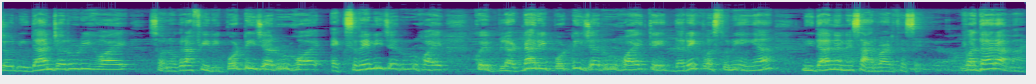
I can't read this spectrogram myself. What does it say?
જો નિદાન જરૂરી હોય, સોનોગ્રાફી રિપોર્ટની જરૂર હોય, એક્સરેની જરૂર હોય, કોઈ બ્લડના રિપોર્ટની જરૂર હોય, તો એ દરેક વસ્તુની અહીંયા નિદાન અને સારવાર થશે. વધારામાં,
